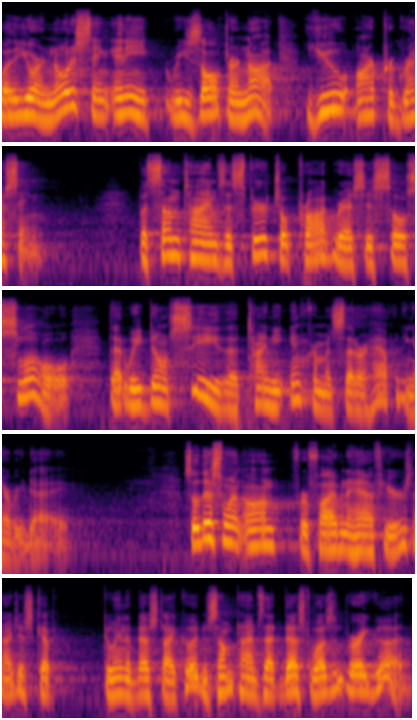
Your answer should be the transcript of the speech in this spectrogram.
whether you are noticing any result or not, you are progressing. But sometimes the spiritual progress is so slow that we don't see the tiny increments that are happening every day. So this went on for five and a half years, and I just kept doing the best I could, and sometimes that best wasn't very good,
